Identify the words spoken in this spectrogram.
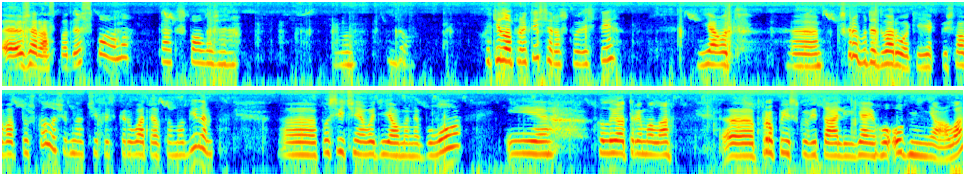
Е, жара спаде, спала. Так, спала жара. Ну. Хотіла пройтися, розповісти. Я от е, скоро буде два роки, як пішла в автошколу, щоб навчитись керувати автомобілем. Е, посвідчення водія в мене було. І коли я отримала е, прописку в Італії, я його обміняла.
